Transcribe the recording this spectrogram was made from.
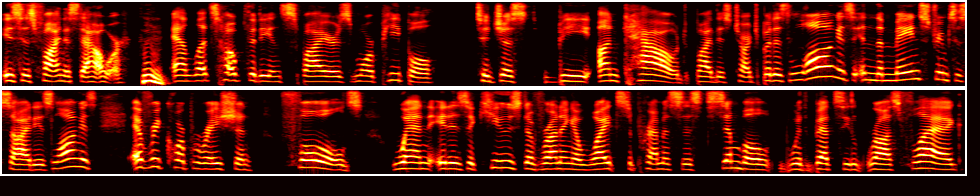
is his finest hour. Hmm. And let's hope that he inspires more people to just be uncowed by this charge. But as long as in the mainstream society, as long as every corporation folds when it is accused of running a white supremacist symbol with Betsy Ross flag,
